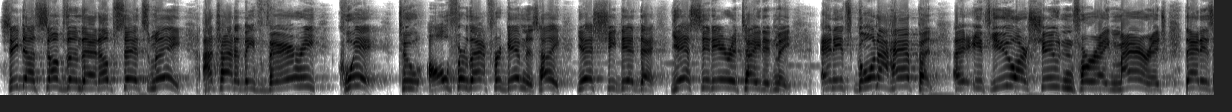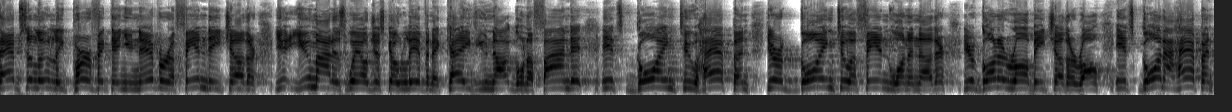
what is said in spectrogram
she does something that upsets me. I try to be very quick to offer that forgiveness. Hey, yes, she did that. Yes, it irritated me. And it's going to happen. Uh, if you are shooting for a marriage that is absolutely perfect and you never offend each other, you, you might as well just go live in a cave. You're not going to find it. It's going to happen. You're going to offend one another. You're going to rub each other wrong. It's going to happen.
